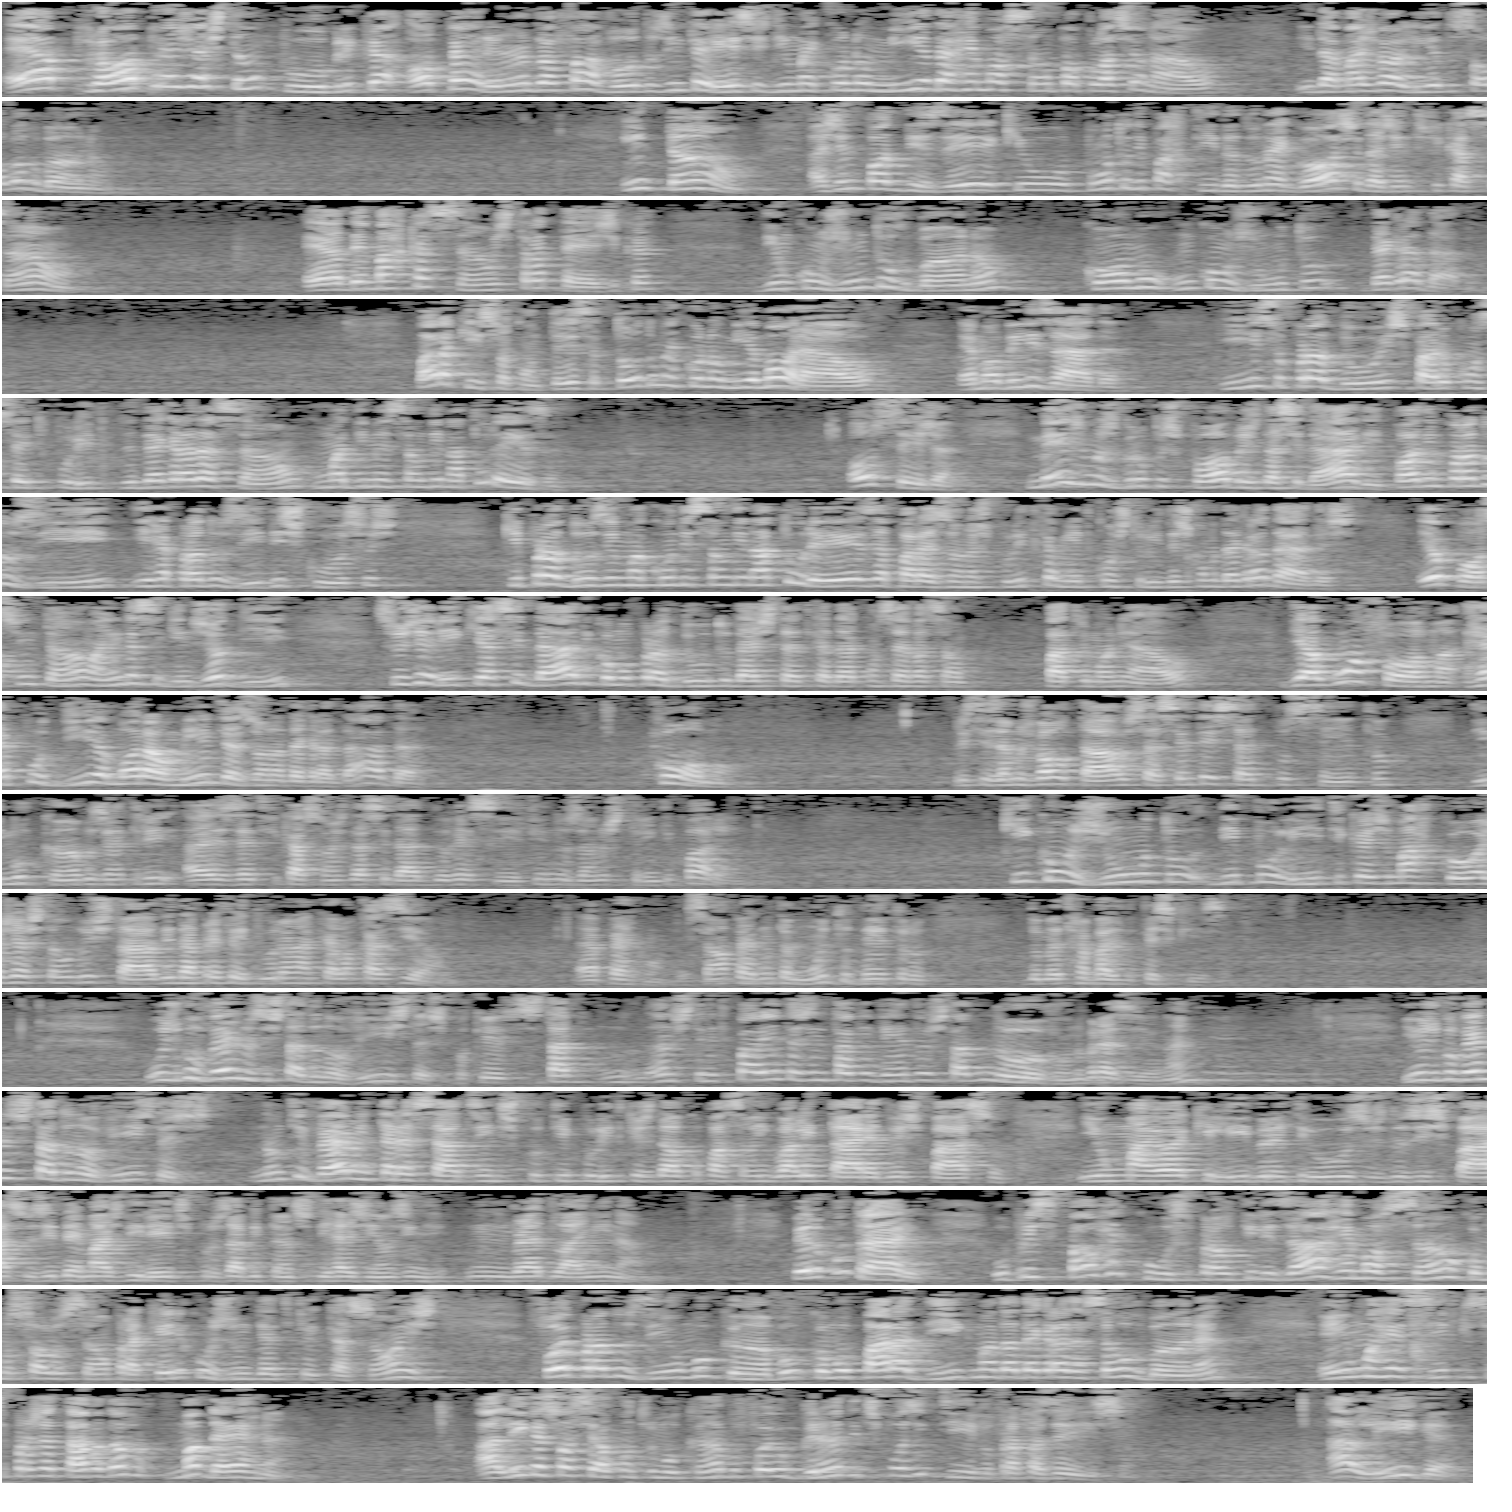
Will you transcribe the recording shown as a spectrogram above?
É a própria gestão pública operando a favor dos interesses de uma economia da remoção populacional e da mais-valia do solo urbano. Então, a gente pode dizer que o ponto de partida do negócio da gentrificação é a demarcação estratégica de um conjunto urbano como um conjunto degradado. Para que isso aconteça, toda uma economia moral é mobilizada. E isso produz, para o conceito político de degradação, uma dimensão de natureza. Ou seja, mesmo os grupos pobres da cidade podem produzir e reproduzir discursos que produzem uma condição de natureza para as zonas politicamente construídas como degradadas. Eu posso, então, ainda seguindo Jodi, sugerir que a cidade, como produto da estética da conservação patrimonial, de alguma forma repudia moralmente a zona degradada? Como? Precisamos voltar aos 67% de mucambos entre as edificações da cidade do Recife nos anos 30 e 40. Que conjunto de políticas marcou a gestão do Estado e da Prefeitura naquela ocasião? É a pergunta. Isso é uma pergunta muito dentro do meu trabalho de pesquisa. Os governos estado-novistas, porque anos 30 e 40 a gente está vivendo o Estado Novo no Brasil, né? E os governos estado-novistas não tiveram interessados em discutir políticas da ocupação igualitária do espaço e um maior equilíbrio entre usos dos espaços e demais direitos para os habitantes de regiões em, em redlining, não. Pelo contrário, o principal recurso para utilizar a remoção como solução para aquele conjunto de edificações foi produzir o Mucambo como paradigma da degradação urbana em uma Recife que se projetava moderna. A Liga Social contra o Mucambo foi o grande dispositivo para fazer isso. A Liga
